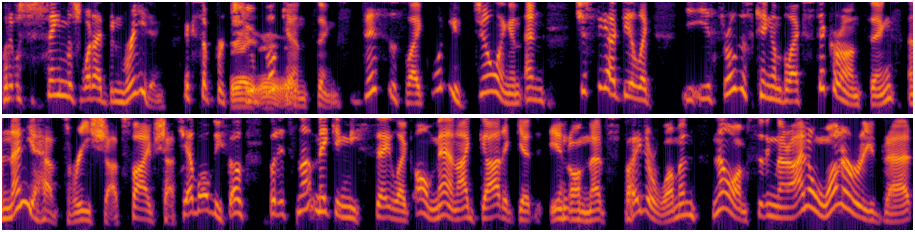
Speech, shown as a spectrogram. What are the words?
But it was the same as what I'd been reading, except for two Right, right, bookend right. things. This is like, what are you doing? And and just the idea, like you, you throw this King in Black sticker on things, and then you have three shots, five shots. You have all these other, but it's not making me say like, oh man, I got to get in on that Spider Woman. No, I'm sitting there. I don't want to read that.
